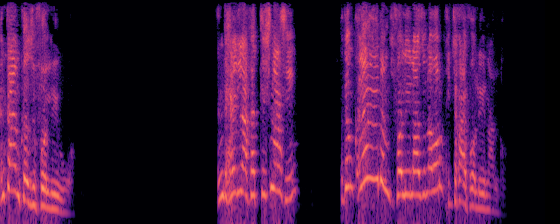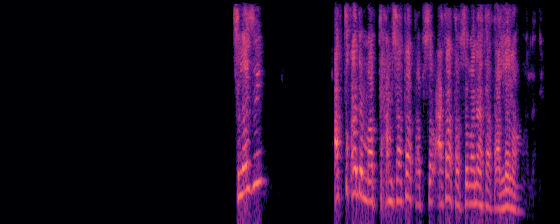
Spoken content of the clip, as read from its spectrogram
እንታይ እዮም ከዝፈልይዎ እንድሕር ኢልና ፈቲሽና ሲ እቶም ቀደም ዝፈልዩና ዝነበሩ ሕጂ ከዓ ይፈልዩና ኣለዉ ስለዚ ኣብቲ ቀደም ኣብቲ ሓምሳታት ኣብ ሰብዓታት ኣብ ሰማንያታት ኣለና ማለት እዩ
